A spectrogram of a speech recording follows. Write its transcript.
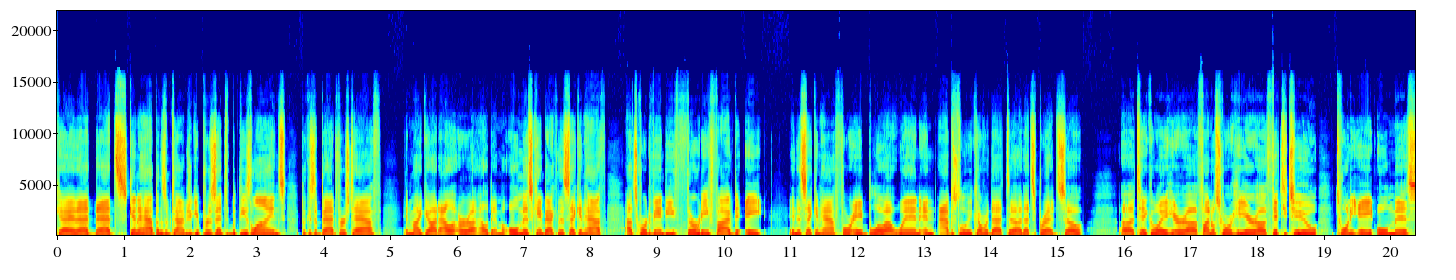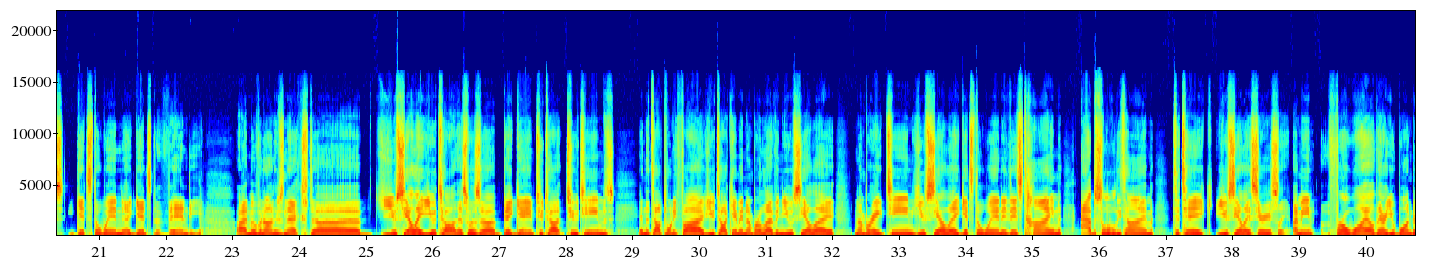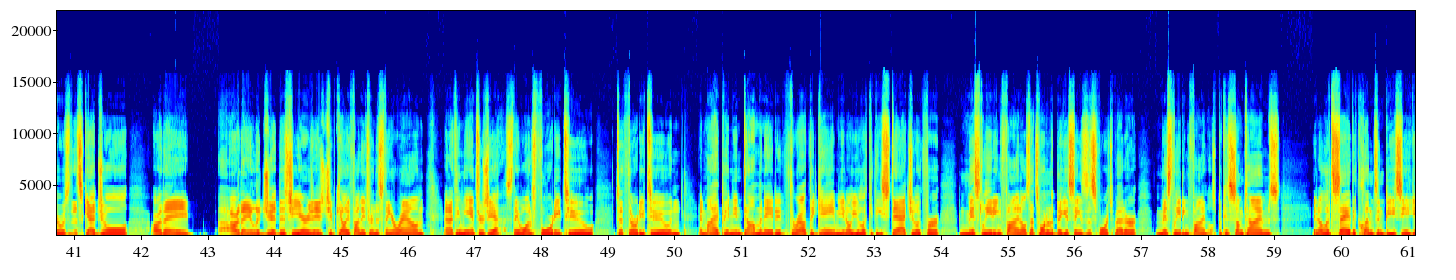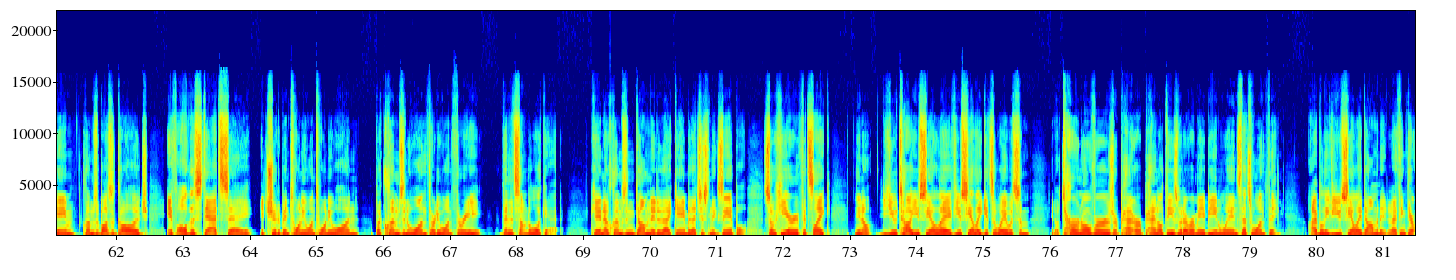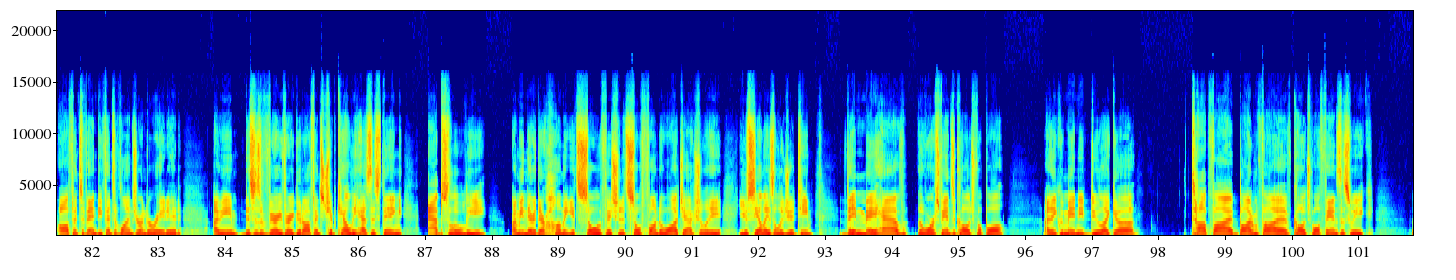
Okay, that that's gonna happen sometimes. You get presented with these lines because of bad first half, and my God, or, uh, Alabama, Ole Miss came back in the second half, outscored Vandy 35 to eight in the second half for a blowout win, and absolutely covered that uh, that spread. So uh, takeaway here, uh, final score here uh, 52 28. Ole Miss gets the win against Vandy. All right, moving on. Who's next? Uh, UCLA, Utah. This was a big game. Two, top, two teams in the top 25. Utah came in number 11, UCLA number 18. UCLA gets the win. It is time, absolutely time, to take UCLA seriously. I mean, for a while there, you wonder was it the schedule? Are they Uh, are they legit this year? Is, Chip Kelly finally turned this thing around? And I think the answer is yes. They won 42 to 32, and in my opinion, dominated throughout the game. You know, you look at these stats, you look for misleading finals. That's one of the biggest things as a sports better, misleading finals, because sometimes. You know, let's say the Clemson BC game, Clemson Boston College, if all the stats say it should have been 21 21, but Clemson won 31 3, then it's something to look at. Okay, now Clemson dominated that game, but that's just an example. So here, if it's like you know, Utah, UCLA, if UCLA gets away with some, you know, turnovers or, pe- or penalties, whatever it may be, and wins, that's one thing. I believe UCLA dominated. I think their offensive and defensive lines are underrated. I mean, this is a very, very good offense. Chip Kelly has this thing absolutely. I mean, they're they're humming. It's so efficient. It's so fun to watch. Actually, UCLA is a legit team. They may have the worst fans in college football. I think we may need to do like a top five, bottom five college football fans this week.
